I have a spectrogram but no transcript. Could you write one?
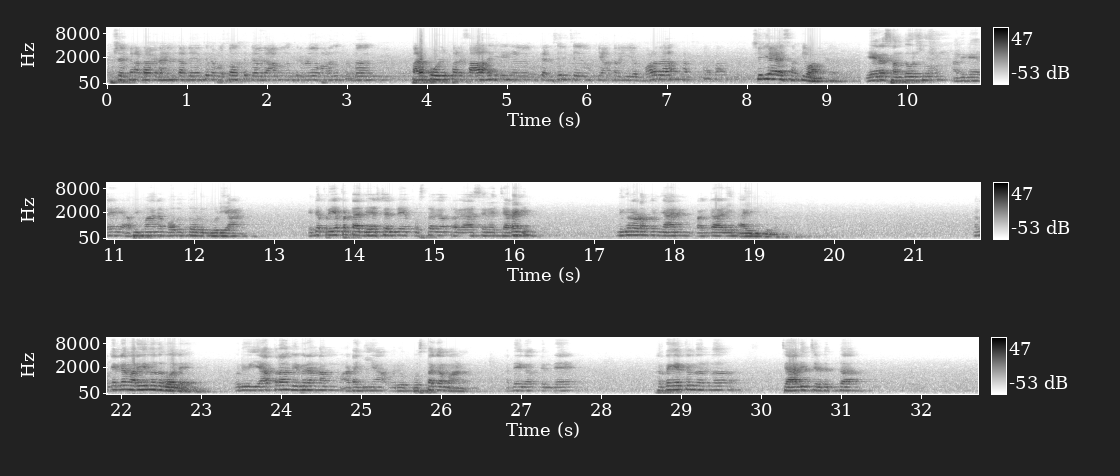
പക്ഷേ കാട്ടാക്കടലിൽ അദ്ദേഹത്തിന്റെ പുസ്തകത്തിന്റെ ഒരു ആമുഖത്തിൽ ഇവിടെ പറഞ്ഞിട്ടുണ്ട് പലപ്പോഴും പല സാഹചര്യങ്ങൾക്കനുസരിച്ച് യാത്ര ചെയ്യാൻ വളരെ ശരിയായ സത്യമാണ്. ഏറെ സന്തോഷവും അതിലേറെ അഭിമാന ബോധത്തോടും കൂടിയാണ് എന്റെ പ്രിയപ്പെട്ട ജ്യേഷ്ഠന്റെ പുസ്തക പ്രകാശന ചടങ്ങിൽ നിങ്ങളോടൊപ്പം ഞാനും പങ്കാളി ആയിരിക്കുന്നത് നമുക്കെല്ലാം അറിയുന്നത് പോലെ ഒരു യാത്രാ വിവരണം അടങ്ങിയ ഒരു പുസ്തകമാണ് അദ്ദേഹത്തിന്റെ ഹൃദയത്തിൽ നിന്ന് ചാലിച്ചെടുത്ത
